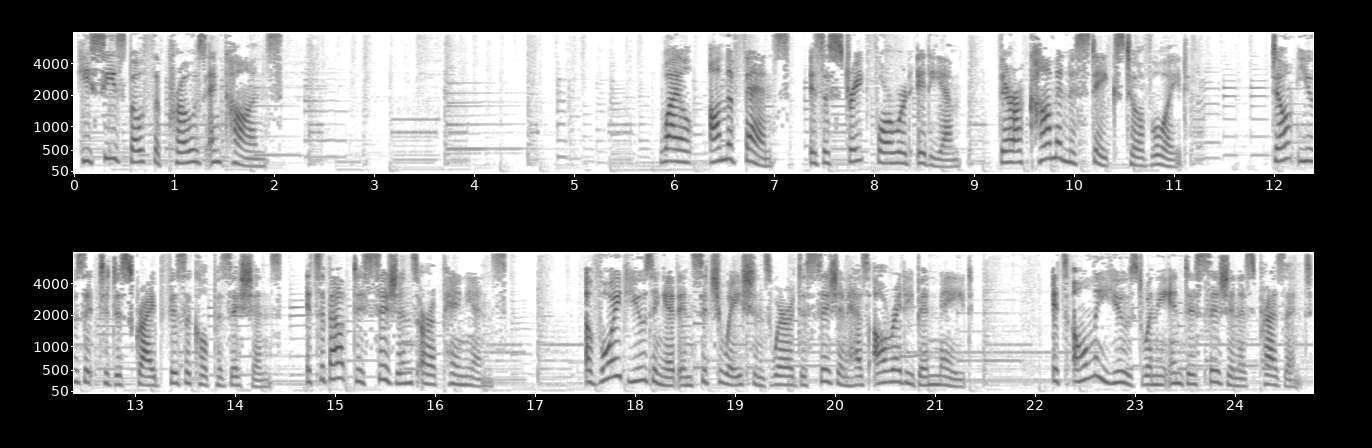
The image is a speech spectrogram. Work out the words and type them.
He sees both the pros and cons. While on the fence is a straightforward idiom, there are common mistakes to avoid. Don't use it to describe physical positions, it's about decisions or opinions. Avoid using it in situations where a decision has already been made. It's only used when the indecision is present.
